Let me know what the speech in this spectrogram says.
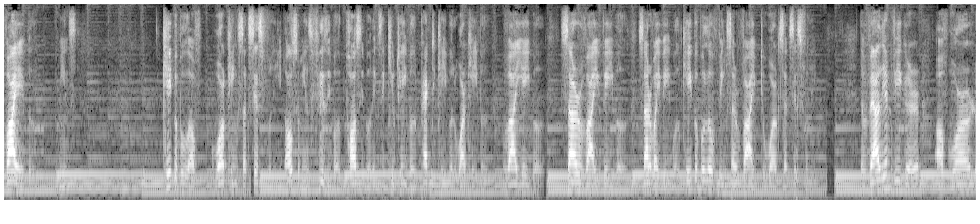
Viable means capable of working successfully. It also means feasible, possible, executable, practicable, workable, viable, survivable, survivable, capable of being survived to work successfully. The valiant vigor of world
